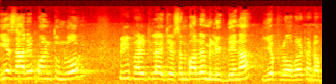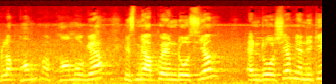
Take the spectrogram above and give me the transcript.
ये सारे पॉइंट तुम लोग प्री फर्टिलाइजेशन वाले में लिख देना। ये फ्लावर का डेवलप फॉर्म फॉर्म हो गया। इसमें आपको एंडोसियम एंड्रोशियम, यानी कि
